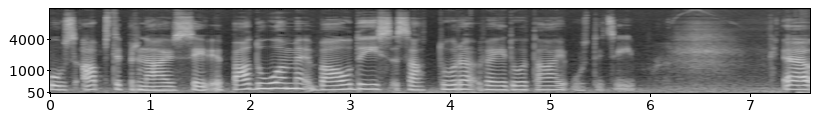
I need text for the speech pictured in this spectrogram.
būs apstiprinājusi padome, baudīs satura veidotāju uzticību. Eh,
